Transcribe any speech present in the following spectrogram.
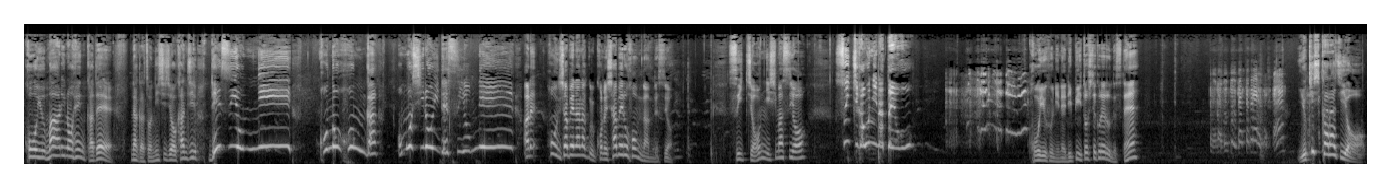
こういう周りの変化で、なんかその日常を感じる。ですよねこの本が面白いですよねあれ、本喋らなく、これ喋る本なんですよ。スイッチをオンにしますよ。スイッチがオンになったよこういう風にね、リピートしてくれるんですね。ゆきしかラジオ。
